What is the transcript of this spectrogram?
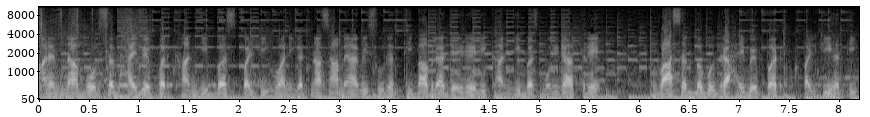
આણંદના બોરસદ હાઈવે પર ખાનગી બસ પલટી હોવાની ઘટના સામે આવી સુરતથી બાબરા જઈ રહેલી ખાનગી બસ મોડી રાત્રે વાસદ બગોદરા હાઈવે પર પલટી હતી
